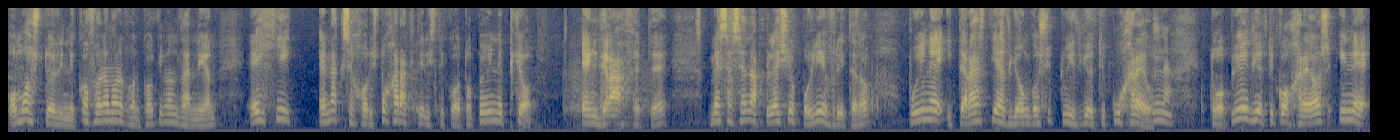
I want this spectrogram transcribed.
Όμως το ελληνικό φαινόμενο των κόκκινων δανείων έχει ένα ξεχωριστό χαρακτηριστικό, το οποίο είναι ποιο. Εγγράφεται μέσα σε ένα πλαίσιο πολύ ευρύτερο, που είναι η τεράστια διόγκωση του ιδιωτικού χρέους. Ναι. Το οποίο ιδιωτικό χρέος είναι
